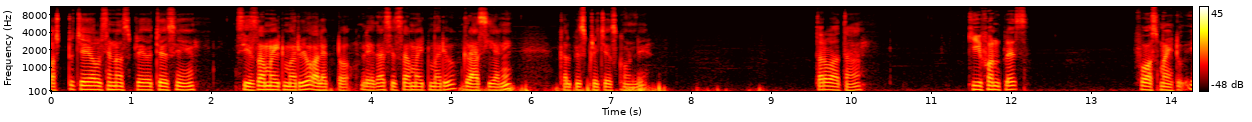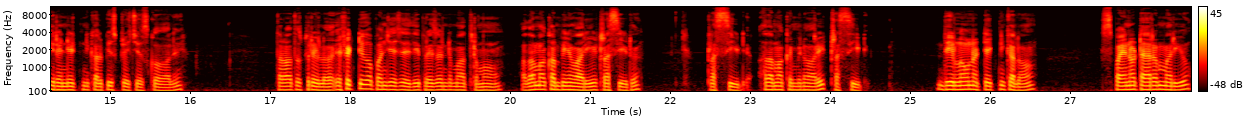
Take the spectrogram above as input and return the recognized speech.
ఫస్ట్ చేయాల్సిన స్ప్రే వచ్చేసి సిసామైట్ మరియు అలెక్టో లేదా సిసామైట్ మరియు గ్రాసి అని కలిపి స్ప్రే చేసుకోండి. తర్వాత కీఫన్ ప్లస్ ఫాస్మైట్ ఈ రెండింటిని కలిపి స్ప్రే చేసుకోవాలి. తర్వాత స్ప్రేలో ఎఫెక్టివ్గా పనిచేసేది ప్రజెంట్ మాత్రము అదమా కంపెనీ వారి ట్రస్సీడ్. ట్రస్సీడ్. అదమా కంపెనీ వారి ట్రస్సీడ్. దీనిలో ఉన్న టెక్నికలు స్పైనోటారం మరియు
